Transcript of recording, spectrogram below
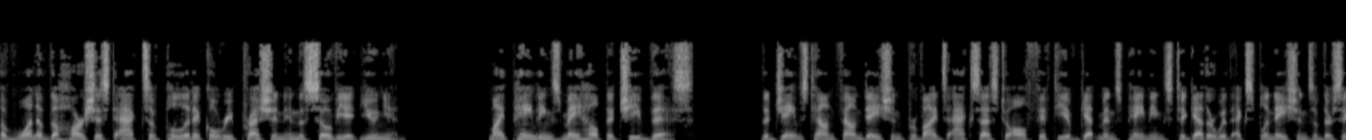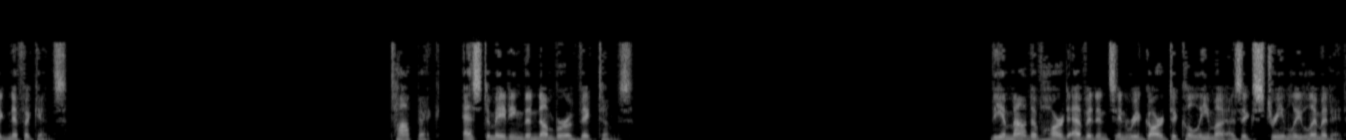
of one of the harshest acts of political repression in the Soviet Union. My paintings may help achieve this. The Jamestown Foundation provides access to all 50 of Getman's paintings together with explanations of their significance. Estimating the number of victims The amount of hard evidence in regard to Kolyma is extremely limited.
